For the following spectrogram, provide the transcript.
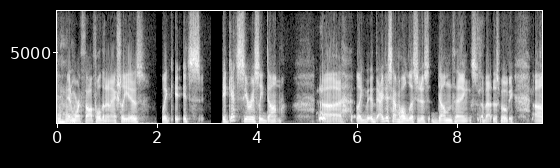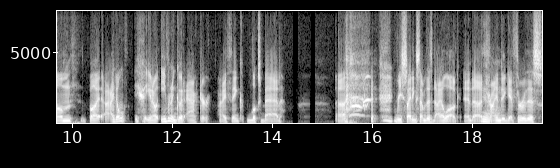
Uh-huh. and more thoughtful than it actually is. Like it, it's it gets seriously dumb. Uh, like I just have a whole list of just dumb things about this movie. Um, but I don't, you know, even a good actor, I think, looks bad. Uh, reciting some of this dialogue and uh, Yeah. trying to get through this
